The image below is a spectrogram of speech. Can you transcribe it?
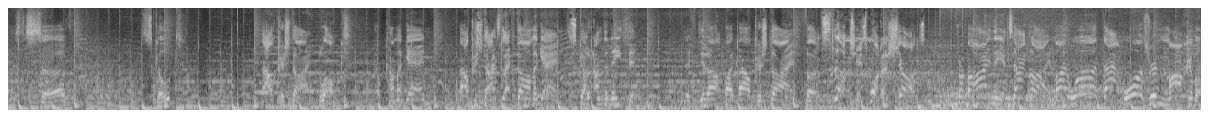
Here's the serve. Scout. Balkestein blocked. He'll come again. Balkestein's left arm again. Scout underneath it. Lifted up by Balkestein for Sloetjes. What a shot from behind the attack line. My word, that was remarkable.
